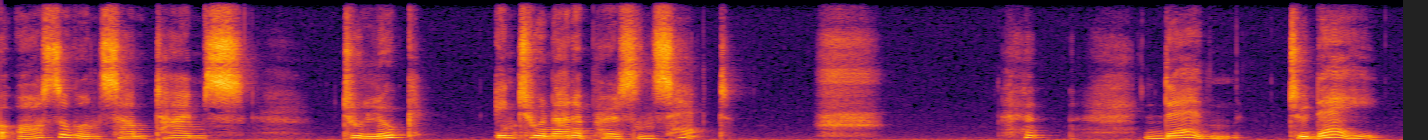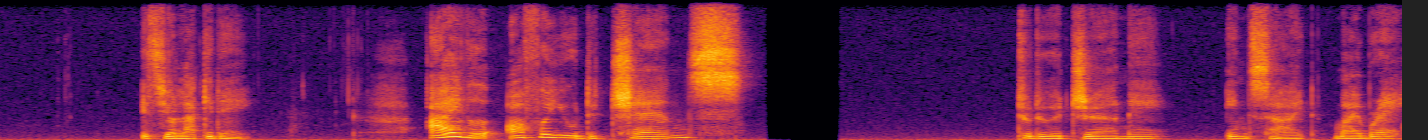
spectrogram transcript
you also want sometimes to look into another person's head? then today is your lucky day. I will offer you the chance to do a journey inside my brain.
